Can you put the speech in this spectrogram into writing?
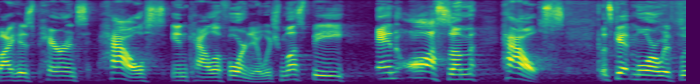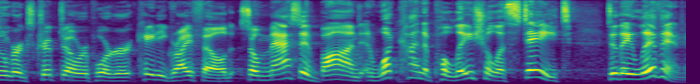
by his parents' house in California, which must be an awesome house. Let's get more with Bloomberg's crypto reporter, Katie Greifeld. So, massive bond, and what kind of palatial estate do they live in?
